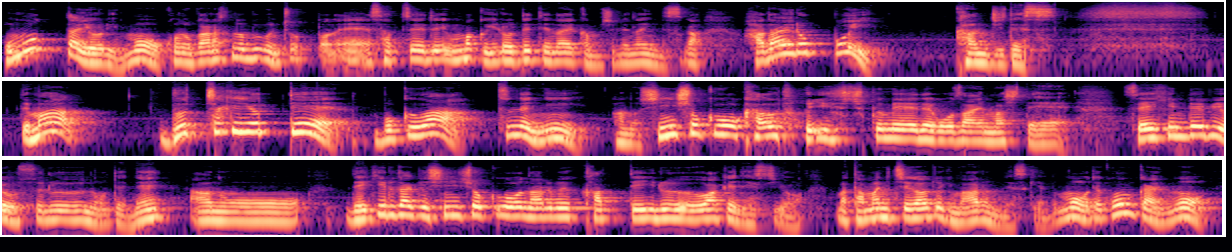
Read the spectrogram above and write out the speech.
思ったよりもこのガラスの部分ちょっとね撮影でうまく色出てないかもしれないんですが肌色っぽい感じです。でまあぶっちゃけ言って僕は常にあの新色を買うという宿命でございまして製品レビューをするのでねあのできるだけ新色をなるべく買っているわけですよ。まあ、たまに違う時もあるんですけれどもで今回も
